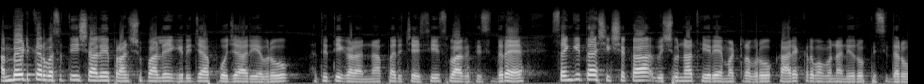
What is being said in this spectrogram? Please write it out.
ಅಂಬೇಡ್ಕರ್ ವಸತಿ ಶಾಲೆ ಪ್ರಾಂಶುಪಾಲೆ ಗಿರಿಜಾ ಪೂಜಾರಿಯವರು ಅತಿಥಿಗಳನ್ನು ಪರಿಚಯಿಸಿ ಸ್ವಾಗತಿಸಿದರೆ ಸಂಗೀತ ಶಿಕ್ಷಕ ವಿಶ್ವನಾಥ್ ಹಿರೇಮಠರವರು ಕಾರ್ಯಕ್ರಮವನ್ನು ನಿರೂಪಿಸಿದರು.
